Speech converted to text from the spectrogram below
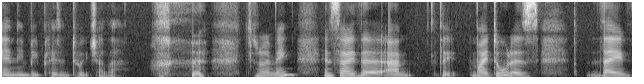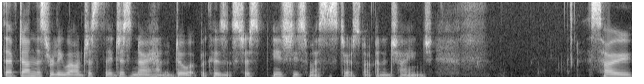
and then be pleasant to each other. Do you know what I mean? And so the um the my daughters they they've done this really well. Just they just know how to do it because it's just she's my sister. It's not going to change. So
